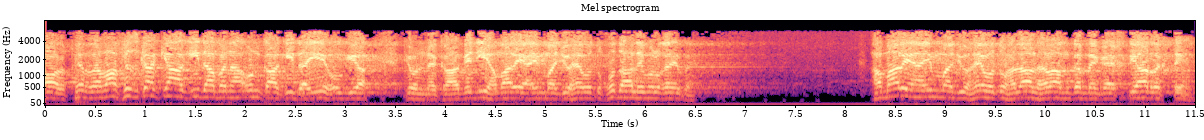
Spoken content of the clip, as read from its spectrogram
اور پھر روافظ کا کیا عقیدہ بنا؟ ان کا عقیدہ یہ ہو گیا کہ انہوں نے کہا کہ جی ہمارے آئمہ جو ہے وہ تو خود عالم الغیب ہے ہمارے آئمہ جو ہے وہ تو حلال حرام کرنے کا اختیار رکھتے ہیں۔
